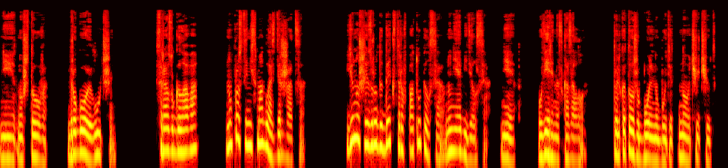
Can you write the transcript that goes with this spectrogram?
Нет, ну что вы, другой лучше. Сразу голова? Ну, просто не смогла сдержаться. Юноша из рода Декстеров потупился, но не обиделся. Нет, уверенно сказал он. Только тоже больно будет, но чуть-чуть.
